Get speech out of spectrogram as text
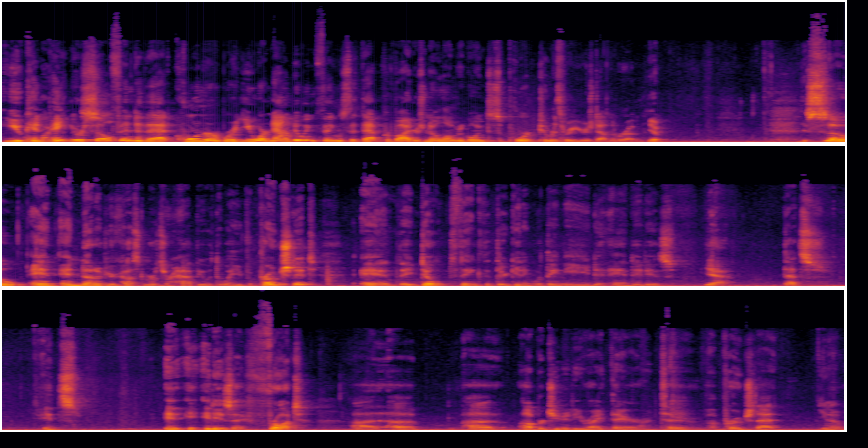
you oh can my paint goodness. yourself into that corner where you are now doing things that that provider is no longer going to support two or three years down the road. Yep. So, And and none of your customers are happy with the way you've approached it, and they don't think that they're getting what they need, and it is yeah, that's it's it, it, is a fraught uh, uh, uh, opportunity right there to approach that you know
